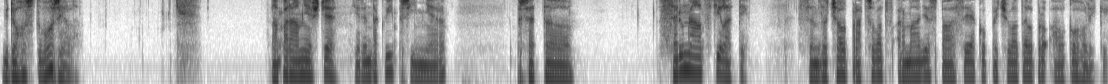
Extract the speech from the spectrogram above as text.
kdo ho stvořil. Napadá mě ještě jeden takový příměr. Před 17 lety jsem začal pracovat v armádě spásy jako pečovatel pro alkoholiky.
